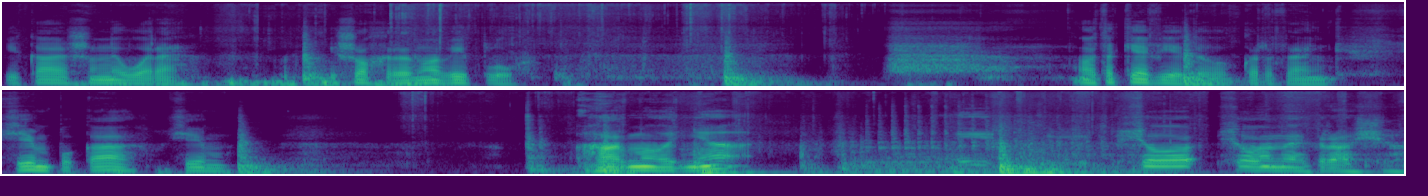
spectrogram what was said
і каже, що не оре. І що хреновий плуг. Отаке відео коротеньке. Всім пока, всім гарного дня і всього, всього найкращого.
